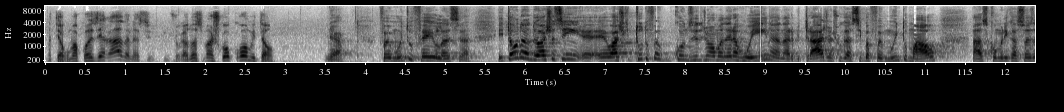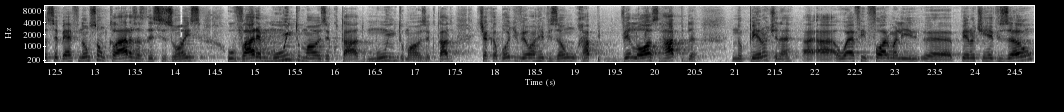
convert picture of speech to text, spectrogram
Mas tem alguma coisa errada, né? O jogador se machucou como então? É. Foi muito feio o lance, né? Então, Nando, eu acho assim, é, eu acho que tudo foi conduzido de uma maneira ruim né, na arbitragem. Acho que o Gaciba foi muito mal. As comunicações da CBF não são claras, as decisões. O VAR é muito mal executado, muito mal executado. A gente acabou de ver uma revisão veloz, rápida no pênalti, né? A, a UEFA informa ali, é, pênalti em revisão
